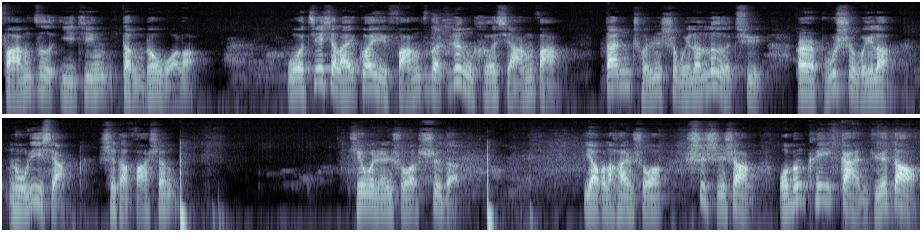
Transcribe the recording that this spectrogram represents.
房子已经等着我了。我接下来关于房子的任何想法，单纯是为了乐趣，而不是为了努力想使它发生。提问人说：“是的。”亚伯拉罕说：“事实上，我们可以感觉到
